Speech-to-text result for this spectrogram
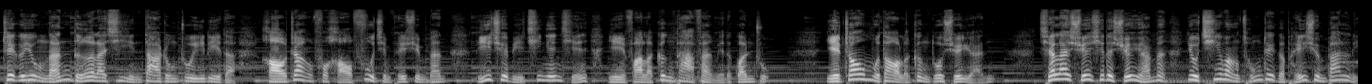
这个用难得来吸引大众注意力的好丈夫、好父亲培训班，的确比七年前引发了更大范围的关注，也招募到了更多学员。前来学习的学员们又期望从这个培训班里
